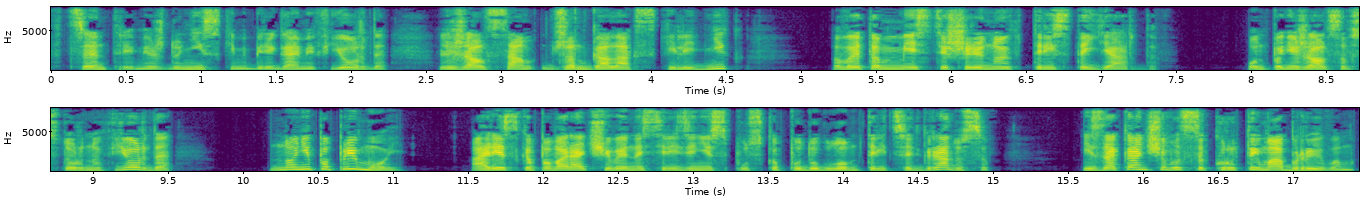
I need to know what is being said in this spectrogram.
В центре, между низкими берегами фьорда, лежал сам Джангалакский ледник, в этом месте шириной в 300 ярдов. Он понижался в сторону фьорда, но не по прямой, а резко поворачивая на середине спуска под углом 30 градусов, и заканчивался крутым обрывом,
